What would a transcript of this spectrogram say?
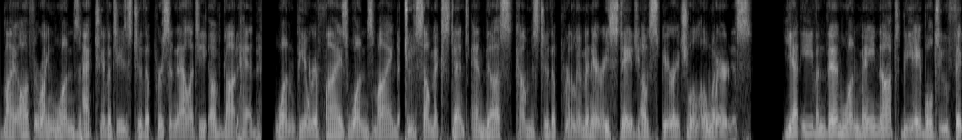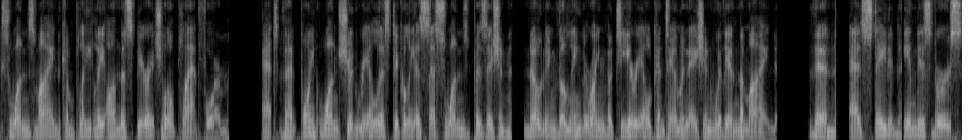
By offering one's activities to the personality of Godhead, one purifies one's mind to some extent and thus comes to the preliminary stage of spiritual awareness. Yet, even then, one may not be able to fix one's mind completely on the spiritual platform. At that point, one should realistically assess one's position, noting the lingering material contamination within the mind. Then, as stated in this verse,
